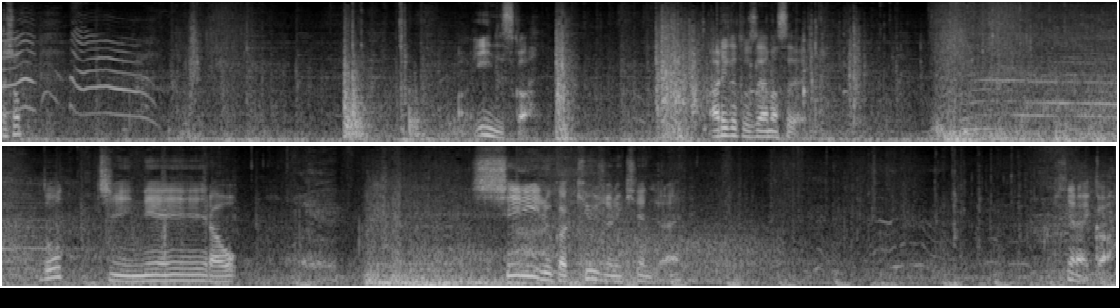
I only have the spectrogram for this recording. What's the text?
いしょ。あいいんですか。ありがとうございます。っち狙お。うシリルが救助に来てんじゃない？来てないか。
